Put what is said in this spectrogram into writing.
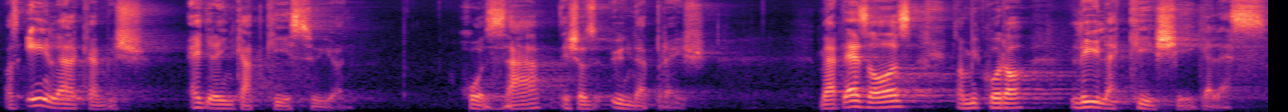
az én lelkem is egyre inkább készüljön hozzá, és az ünnepre is. Mert ez az, amikor a lélek készsége lesz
